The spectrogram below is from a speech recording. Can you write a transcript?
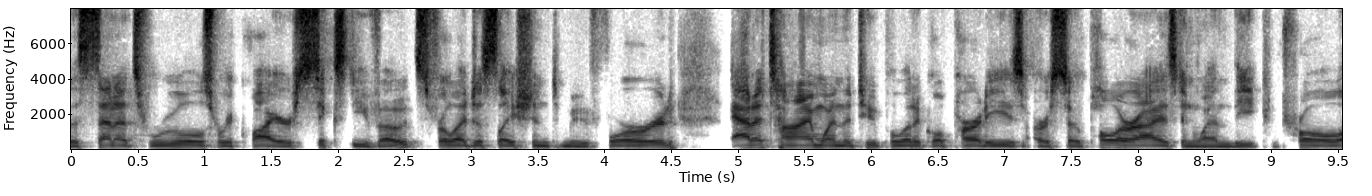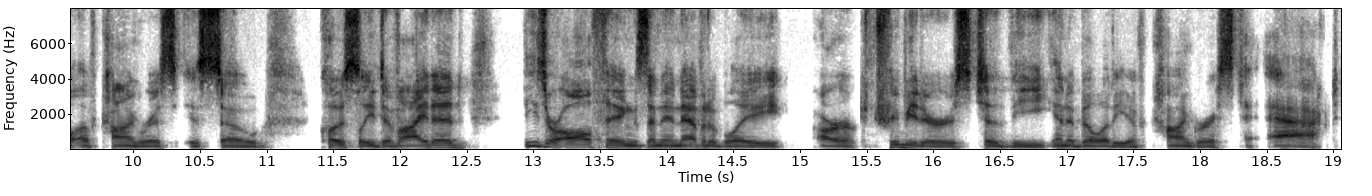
the Senate's rules require 60 votes for legislation to move forward at a time when the two political parties are so polarized and when the control of Congress is so closely divided. These are all things that inevitably are contributors to the inability of Congress to act.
